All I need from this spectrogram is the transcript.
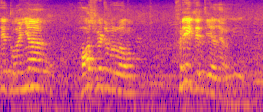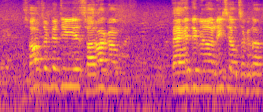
ਤੇ ਦਵਾਈਆਂ ਹਸਪੀਟਲ ਵੱਲੋਂ ਫ੍ਰੀ ਦਿੱਤੀਆਂ ਜਾਣਗੀਆਂ। ਸਾਧ ਸੰਗਤ ਜੀ, ਇਹ ਸਾਰਾ ਕੰਮ ਪੈਸੇ ਦੇ ਬਿਨਾਂ ਨਹੀਂ ਚੱਲ ਸਕਦਾ।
